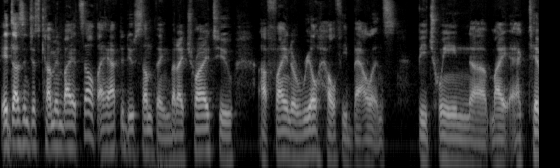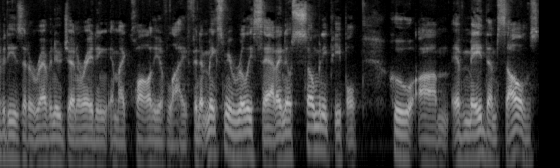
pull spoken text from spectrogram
it doesn't just come in by itself. I have to do something, but I try to uh, find a real healthy balance between uh, my activities that are revenue generating and my quality of life. And it makes me really sad. I know so many people who um, have made themselves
